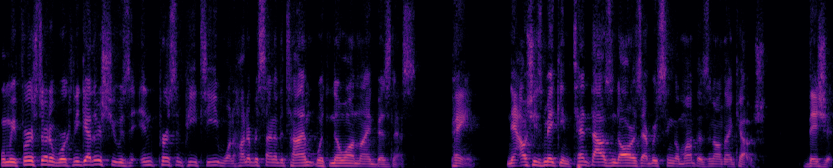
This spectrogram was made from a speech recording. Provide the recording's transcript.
When we first started working together, she was an in person PT 100% of the time with no online business. Pain. Now she's making $10,000 every single month as an online coach. Vision.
